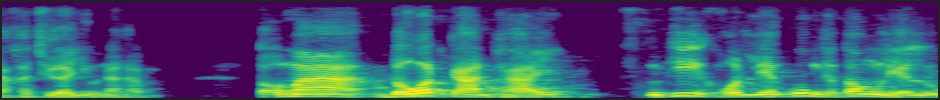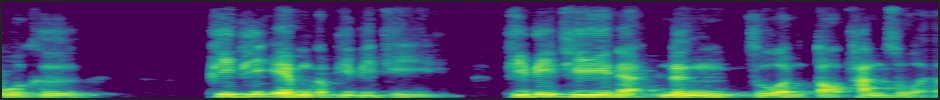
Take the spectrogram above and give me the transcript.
ยาฆ่าเชื้ออยู่นะครับ ต่อมาโดสการใช้สิ่งที่คนเลี้ยงกุ้งจะต้องเรียนรู้ก็คือ ppm กับ ppt ppt เนี่ยหนึ่งส่วนต่อพันส่วน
